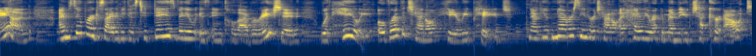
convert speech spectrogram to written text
and I'm super excited because today's video is in collaboration with Haley over at the channel Haley Page. Now, if you've never seen her channel, I highly recommend that you check her out.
